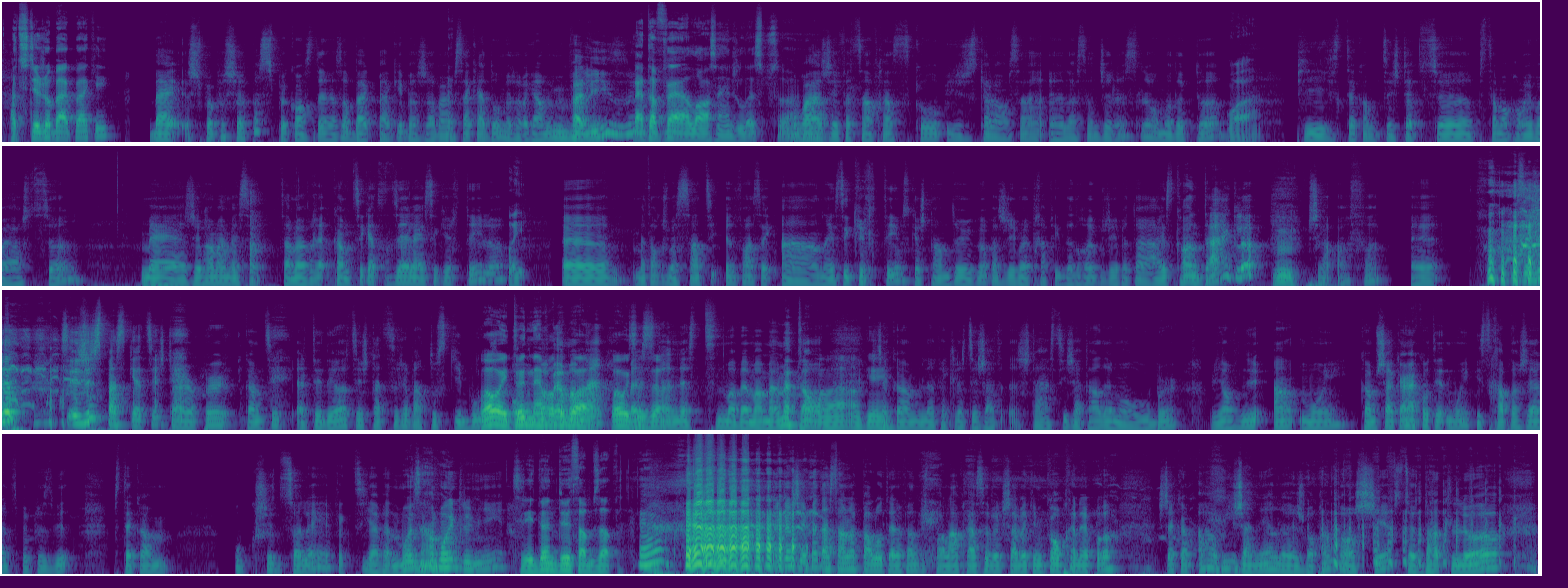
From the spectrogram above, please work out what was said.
As-tu déjà backpacké? Ben, je peux pas, je sais pas si je peux considérer ça backpacker parce que j'avais un sac à dos, mais j'avais quand même une valise. Ben, t'as fait à Los Angeles, pis ça? Ouais, j'ai fait San Francisco puis jusqu'à Los, euh, Los Angeles là, au mois d'octobre. Ouais. Puis c'était comme, tu sais, j'étais tout seul, puis c'était mon premier voyage tout seul. Mais j'ai vraiment aimé ça. Ça m'a vra- Comme, tu sais, quand tu disais l'insécurité, là, Oui. euh, mettons que je me suis senti une fois en, insécurité parce que j'étais entre deux gars parce que j'ai vu un trafic de drogue j'ai fait un ice contact là. Hmm. Puis j'étais comme, oh fuck. Euh, c'est juste, juste parce que, tu sais, j'étais un peu, comme, tu sais, LTDA, tu sais, j'étais attiré par tout ce qui bouge. Ouais, ouais, tout, n'importe quoi. moment. Ouais, ouais, Ben, c'est un esti de mauvais moment, mettons. Ouais. J'étais comme, là, fait que là, tu sais, j'étais assis, j'attendais mon Uber. Ils ont venu entre moi, comme chacun à côté de moi, puis ils se rapprochaient un petit peu plus vite. Puis c'était comme au coucher du soleil, fait que, il y avait de moins en moins de lumière. Tu les donnes deux thumbs up. Que là, j'ai fait à semblant de parler au téléphone, puis je parlais en français, fait que je savais qu'ils me comprenaient pas. J'étais comme, ah oui, Janelle, euh, je vais prendre ton chiffre, cette date-là.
